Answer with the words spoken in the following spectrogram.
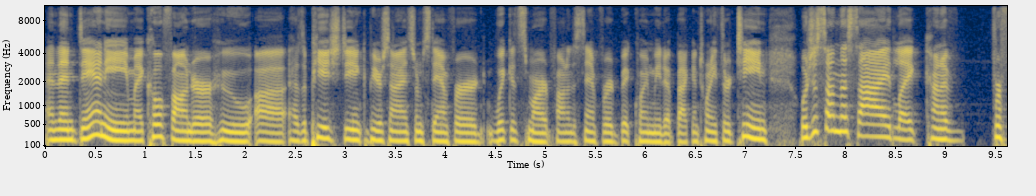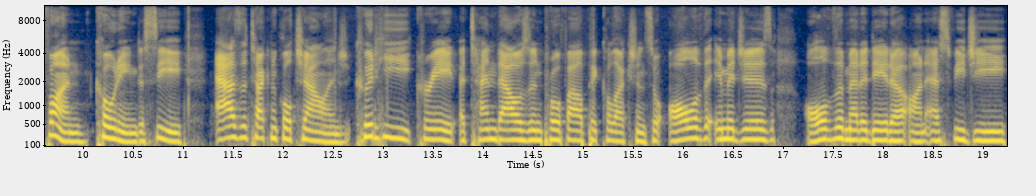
And then Danny, my co-founder, who uh, has a PhD in computer science from Stanford, wicked smart, founded the Stanford Bitcoin meetup back in 2013, was just on the side, like kind of for fun, coding to see as a technical challenge, could he create a 10,000 profile pic collection? So all of the images, all of the metadata on SVG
